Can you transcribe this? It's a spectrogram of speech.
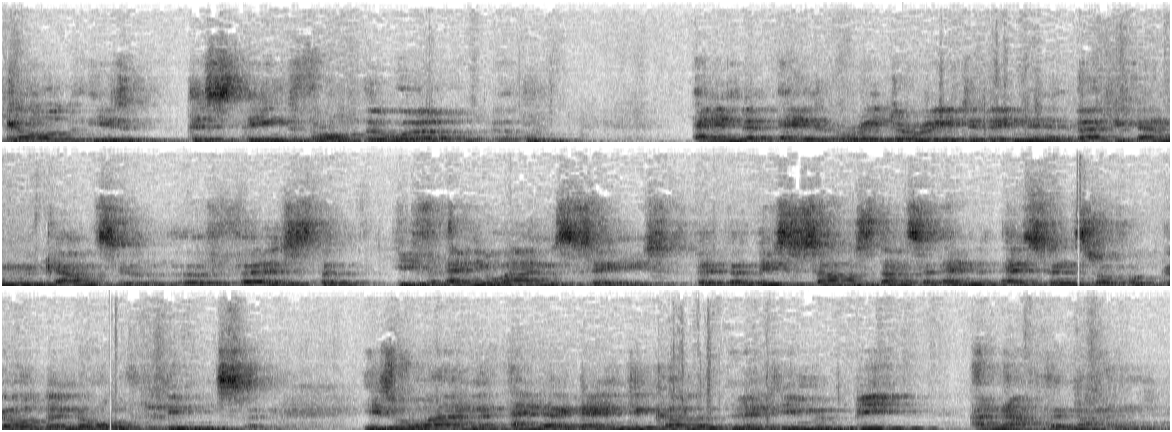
God is distinct from the world. And as reiterated in Vatican Council I, if anyone says that the substance and essence of God and all things is one and identical, let him be anathema.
